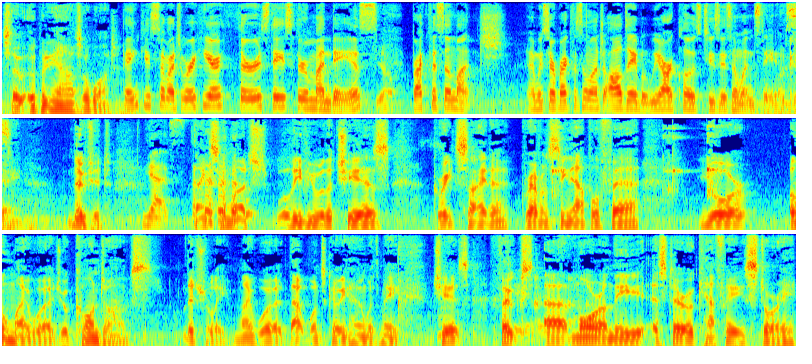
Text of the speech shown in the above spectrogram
So opening hours are what? Thank you so much. We're here Thursdays through Mondays, Yeah. breakfast and lunch. And we serve breakfast and lunch all day, but we are closed Tuesdays and Wednesdays. Okay, noted. Yes. Thanks so much. we'll leave you with a cheers. Great cider, Gravenstein Apple Fair. Your, oh my word, your corn dogs. Literally, my word. That one's going home with me. Cheers. Folks, uh, more on the Estero Cafe story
